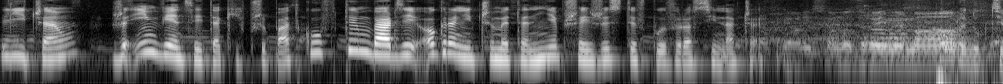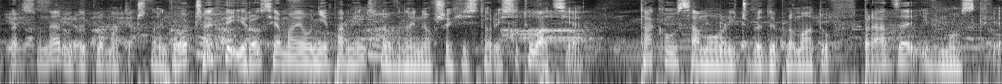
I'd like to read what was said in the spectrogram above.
Liczę, że im więcej takich przypadków, tym bardziej ograniczymy ten nieprzejrzysty wpływ Rosji na Czechy. Po redukcji personelu dyplomatycznego Czechy i Rosja mają niepamiętną w najnowszej historii sytuację. Taką samą liczbę dyplomatów w Pradze i w Moskwie.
